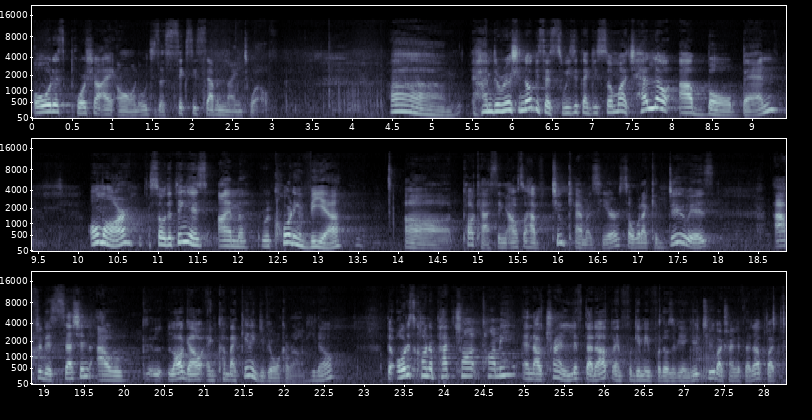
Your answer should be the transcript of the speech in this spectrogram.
oldest Porsche I own, which is a 67 912. Ah, real Shinobi, says Sweezy. Thank you so much. Hello, Abo Ben. Omar, so the thing is, I'm recording via uh, podcasting. I also have two cameras here. So what I could do is, after this session, I'll log out and come back in and give you a walk around, you know? The oldest corner pack, Tommy, and I'll try and lift that up. And forgive me for those of you on YouTube, I'll try and lift that up. But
